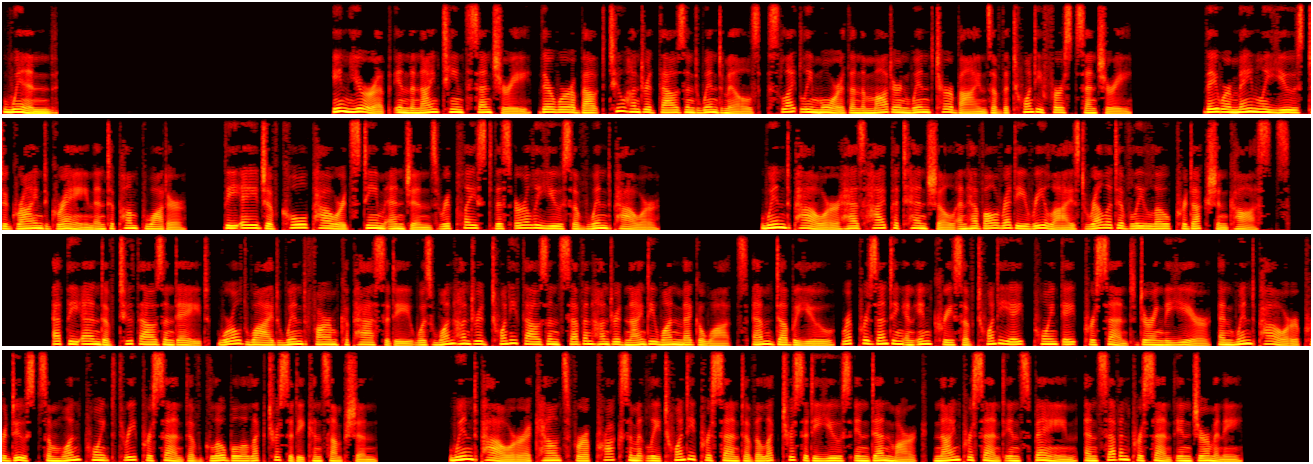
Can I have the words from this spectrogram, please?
Wind In Europe in the 19th century, there were about 200,000 windmills, slightly more than the modern wind turbines of the 21st century. They were mainly used to grind grain and to pump water. The age of coal-powered steam engines replaced this early use of wind power. Wind power has high potential and have already realized relatively low production costs. At the end of 2008, worldwide wind farm capacity was 120,791 megawatts (MW), representing an increase of 28.8% during the year, and wind power produced some 1.3% of global electricity consumption. Wind power accounts for approximately 20% of electricity use in Denmark, 9% in Spain, and 7% in Germany.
